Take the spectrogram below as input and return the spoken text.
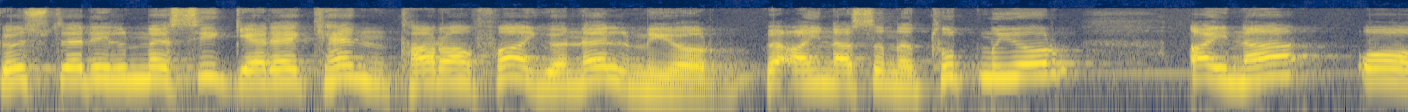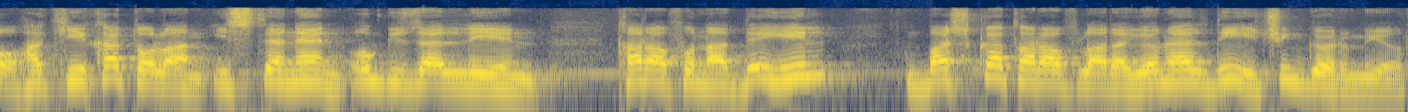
Gösterilmesi gereken tarafa yönelmiyor ve aynasını tutmuyor. Ayna o hakikat olan, istenen o güzelliğin tarafına değil, başka taraflara yöneldiği için görmüyor.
